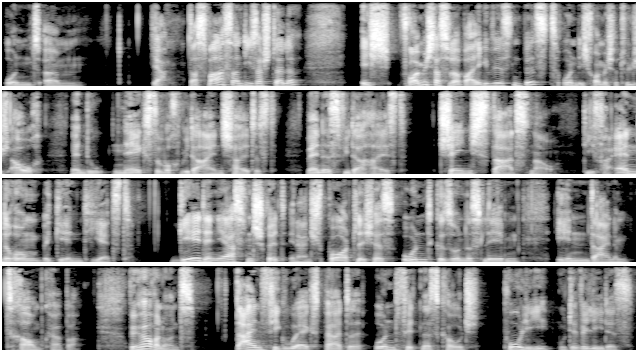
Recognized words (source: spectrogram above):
Und ähm, ja, das war's an dieser Stelle. Ich freue mich, dass du dabei gewesen bist und ich freue mich natürlich auch, wenn du nächste Woche wieder einschaltest, wenn es wieder heißt Change starts now. Die Veränderung beginnt jetzt. Gehe den ersten Schritt in ein sportliches und gesundes Leben in deinem Traumkörper. Wir hören uns. Dein Figurexperte und Fitnesscoach Poli Mutevelidis.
